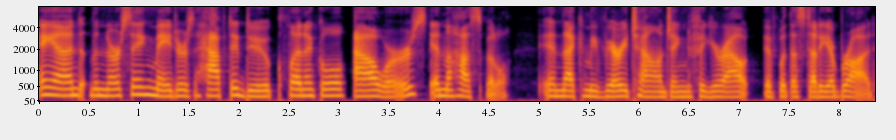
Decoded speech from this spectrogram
And the nursing majors have to do clinical hours in the hospital. And that can be very challenging to figure out if with a study abroad.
